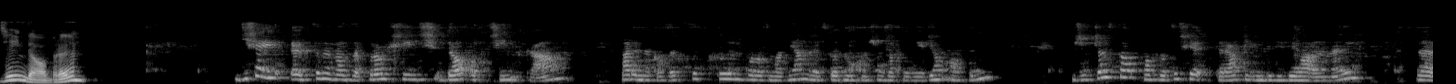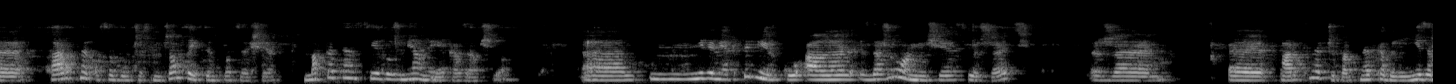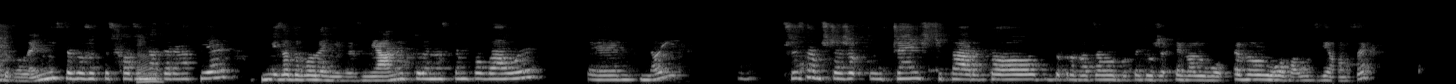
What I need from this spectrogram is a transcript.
Dzień dobry. Dzisiaj e, chcemy Was zaprosić do odcinka Pary na kozetce, w którym porozmawiamy zgodnie z naszą zapowiedzią o tym, że często po procesie terapii indywidualnej e, partner osoby uczestniczącej w tym procesie ma pretensje do zmiany, jaka zaszła. E, mm, Nie wiem jak Ty, Mirku, ale zdarzyło mi się słyszeć, że partner czy partnerka byli niezadowoleni z tego, że ktoś chodzi Tak. na terapię, niezadowoleni ze zmiany, które następowały. E, No i przyznam szczerze, u części par to doprowadzało do tego, że ewaluo- ewoluował związek,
